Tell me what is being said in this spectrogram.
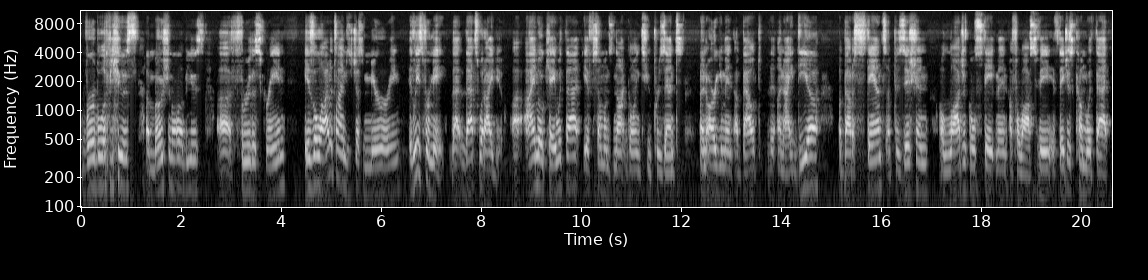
verbal abuse, emotional abuse uh, through the screen is a lot of times just mirroring at least for me that that's what i do. Uh, i'm okay with that if someone's not going to present an argument about the, an idea about a stance a position a logical statement a philosophy. If they just come with that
